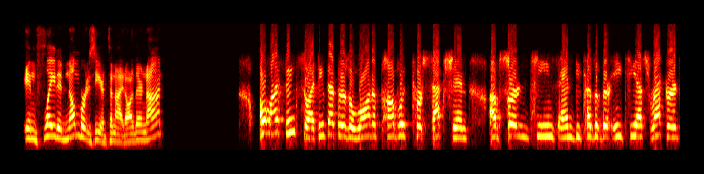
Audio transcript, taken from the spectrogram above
inflated numbers here tonight, are there not? Oh, I think so. I think that there's a lot of public perception of certain teams, and because of their ATS records,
